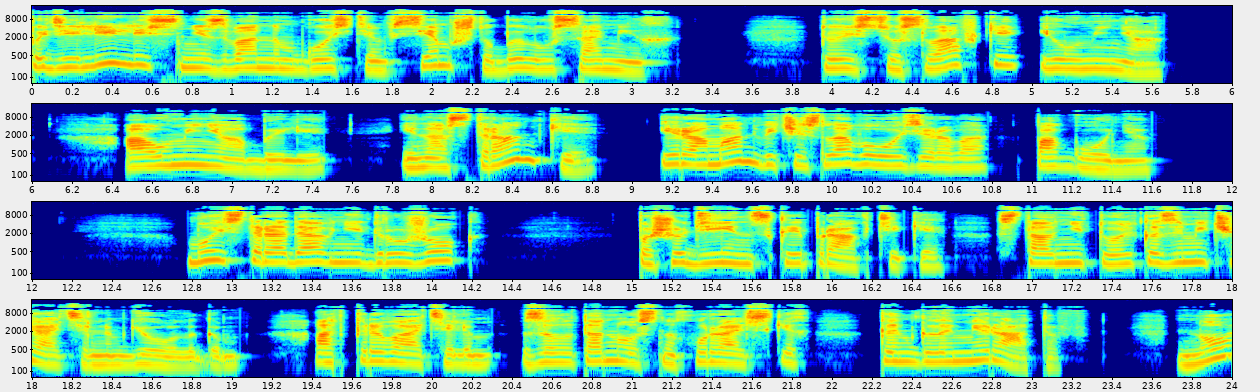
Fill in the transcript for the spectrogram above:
Поделились с незваным гостем всем, что было у самих, то есть у Славки и у меня. А у меня были иностранки и роман Вячеслава Озерова «Погоня». Мой стародавний дружок по шудиинской практике стал не только замечательным геологом, открывателем золотоносных уральских конгломератов, но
